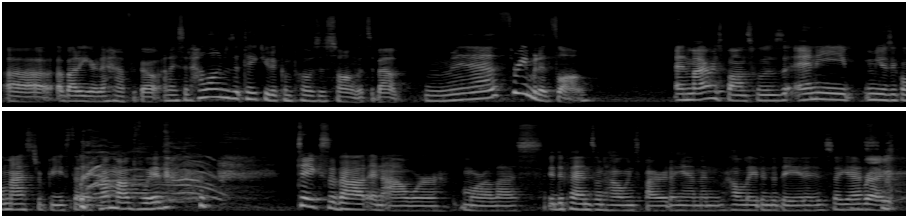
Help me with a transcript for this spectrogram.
uh, about a year and a half ago, and I said, How long does it take you to compose a song that's about meh, three minutes long? And my response was any musical masterpiece that I come up with takes about an hour, more or less. It depends on how inspired I am and how late in the day it is, I guess. Right.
